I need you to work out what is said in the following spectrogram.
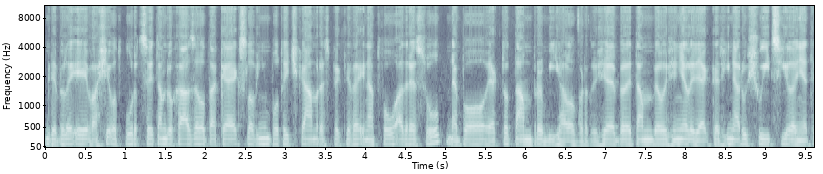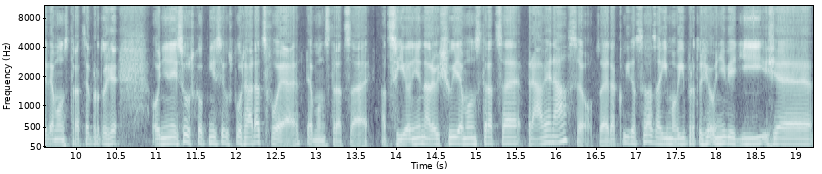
kde byli i vaši odpůrci, tam docházelo také k slovním potyčkám, respektive i na tvou adresu, nebo jak to tam probíhalo, protože byli tam vyloženě lidé, kteří narušují cíleně ty demonstrace, protože oni nejsou schopni si uspořádat svoje demonstrace a cíleně narušují demonstrace právě nás. Jo. To je takový docela zajímavý, protože oni vědí, že eh,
